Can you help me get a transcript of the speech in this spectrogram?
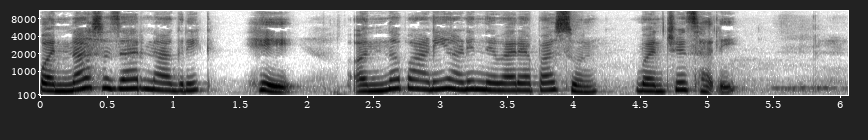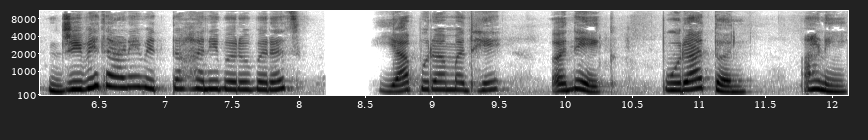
पन्नास हजार नागरिक हे अन्न पाणी आणि निवाऱ्यापासून वंचित झाले. जीवित आणि वित्तहानीबरोबरच या पुरामध्ये अनेक पुरातन आणि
